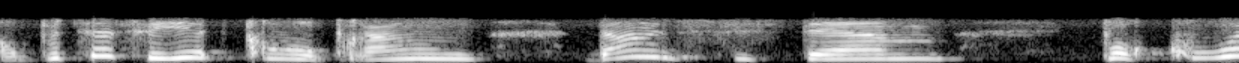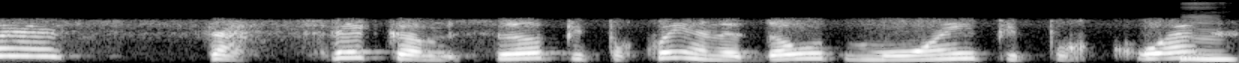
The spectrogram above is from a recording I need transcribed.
on peut essayer de comprendre dans le système pourquoi ça se fait comme ça, puis pourquoi il y en a d'autres moins, puis pourquoi Mm.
